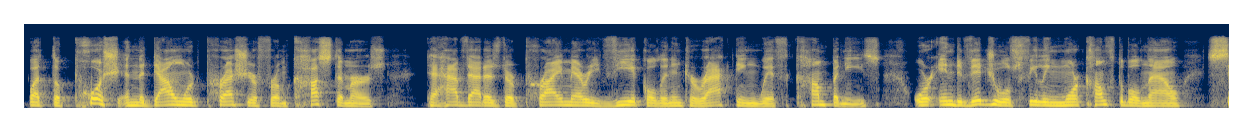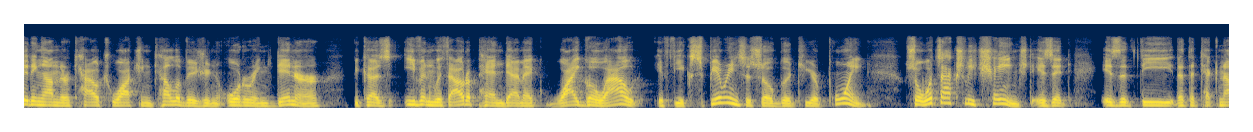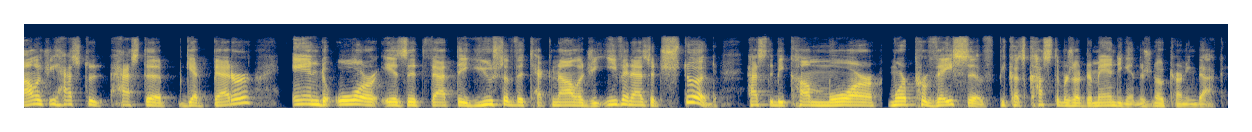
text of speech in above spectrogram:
but the push and the downward pressure from customers to have that as their primary vehicle in interacting with companies or individuals feeling more comfortable now sitting on their couch watching television, ordering dinner. Because even without a pandemic, why go out if the experience is so good? To your point, so what's actually changed? Is it is it the that the technology has to has to get better and or is it that the use of the technology even as it stood has to become more more pervasive because customers are demanding it and there's no turning back?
